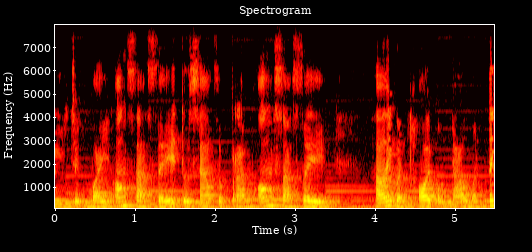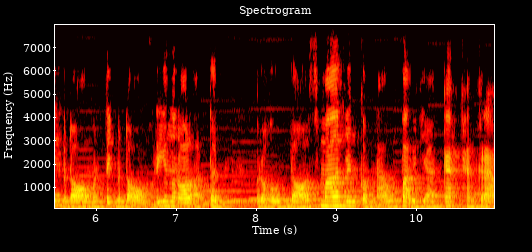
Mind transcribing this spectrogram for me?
32.3អង្សាសេទៅ35អង្សាសេហើយបន្ថយកម្ដៅបន្តិចម្ដងបន្តិចម្ដងរៀងរាល់អាទិត្យរហូតដល់ស្មើនឹងកម្ដៅបរិយាកាសខាងក្រៅ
